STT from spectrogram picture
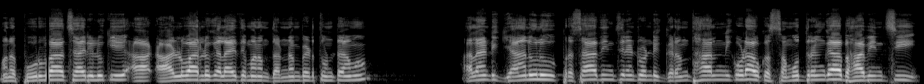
మన పూర్వాచార్యులకి ఆ- ఆళ్వార్లకి ఎలా అయితే మనం దండం పెడుతుంటామో అలాంటి జ్ఞానులు ప్రసాదించినటువంటి గ్రంథాలని కూడా ఒక సముద్రంగా భావించి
